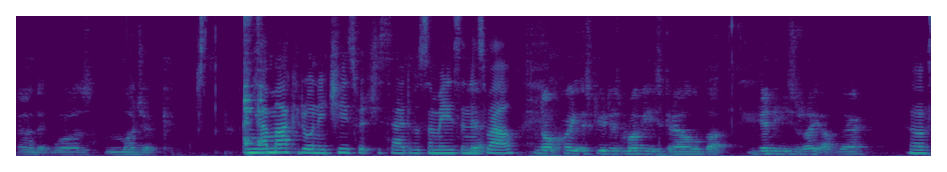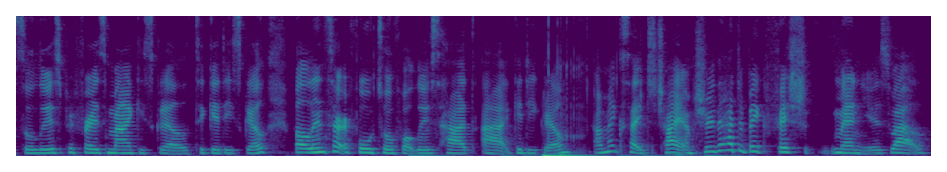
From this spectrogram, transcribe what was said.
and it was magic. And you had macaroni cheese, which you said was amazing as well. Not quite as good as Muggy's grill, but Giddy's right up there. Oh, so Lewis prefers Maggie's Grill to Giddy's Grill. But I'll insert a photo of what Lewis had at Giddy Grill. I'm excited to try it. I'm sure they had a big fish menu as well.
